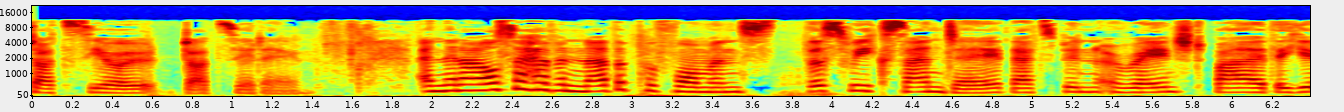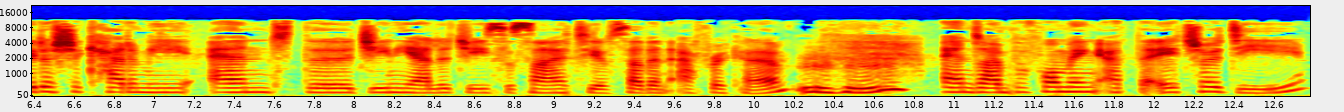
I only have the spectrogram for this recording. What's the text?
wardrobe.co.za. And then I also have another performance this week Sunday that's been arranged by the Yiddish Academy and the Genealogy Society of Southern Africa. Mm-hmm. And I'm performing at the HOD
